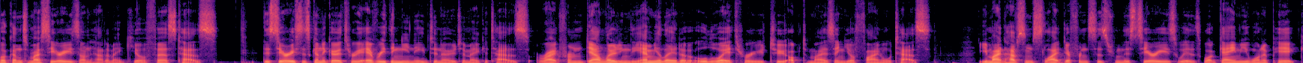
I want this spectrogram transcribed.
Welcome to my series on how to make your first TAS. This series is going to go through everything you need to know to make a TAS, right from downloading the emulator all the way through to optimizing your final TAS. You might have some slight differences from this series with what game you want to pick,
